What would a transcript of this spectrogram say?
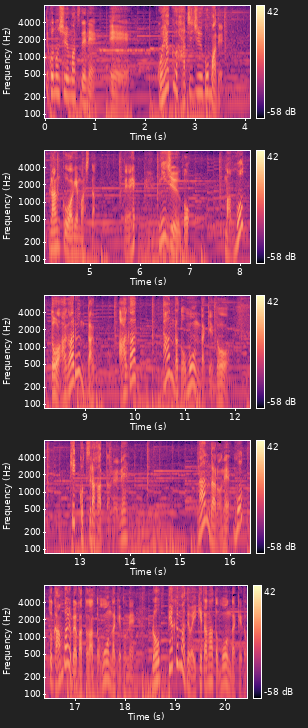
で、この週末でね、えー、585までランクを上げました。ね、25。まあ、もっと上がるんだ、上がったんだと思うんだけど、結構辛かったんだよね。なんだろうね、もっと頑張ればよかったなと思うんだけどね、600まではいけたなと思うんだけど、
